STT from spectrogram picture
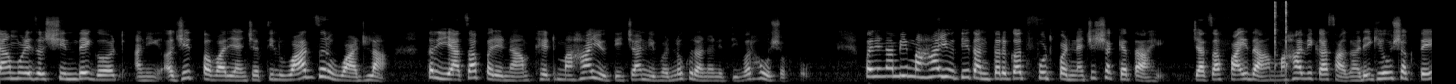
त्यामुळे जर शिंदे गट आणि अजित पवार यांच्यातील वाद जर वाढला तर याचा परिणाम थेट महायुतीच्या निवडणूक रणनीतीवर होऊ शकतो. परिणामी महायुतीत अंतर्गत फूट पडण्याची शक्यता आहे ज्याचा फायदा महाविकास आघाडी घेऊ शकते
